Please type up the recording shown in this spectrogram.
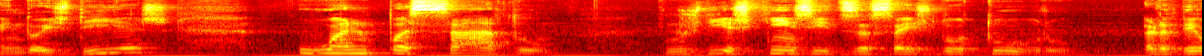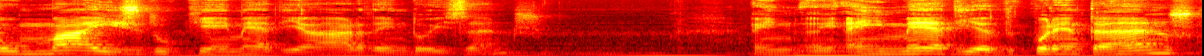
em dois dias. O ano passado, nos dias 15 e 16 de outubro, ardeu mais do que em média arde em dois anos. Em, em, em média de 40 anos,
